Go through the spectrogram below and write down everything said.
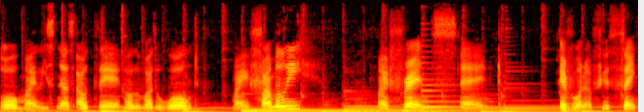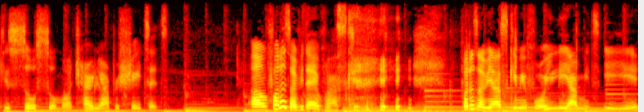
all, my listeners out there all over the world, my family, my friends, and every one of you. Thank you so so much. I really appreciate it. Um, for those of you that ever ask, for those of you asking me for Ileya meat, eh?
